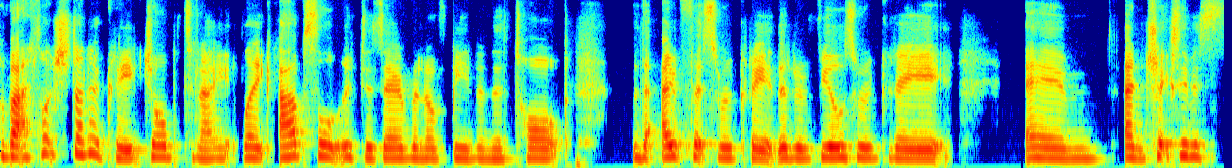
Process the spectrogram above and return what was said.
but I thought she'd done a great job tonight, like absolutely deserving of being in the top. The outfits were great, the reveals were great. Um, and Trixie was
